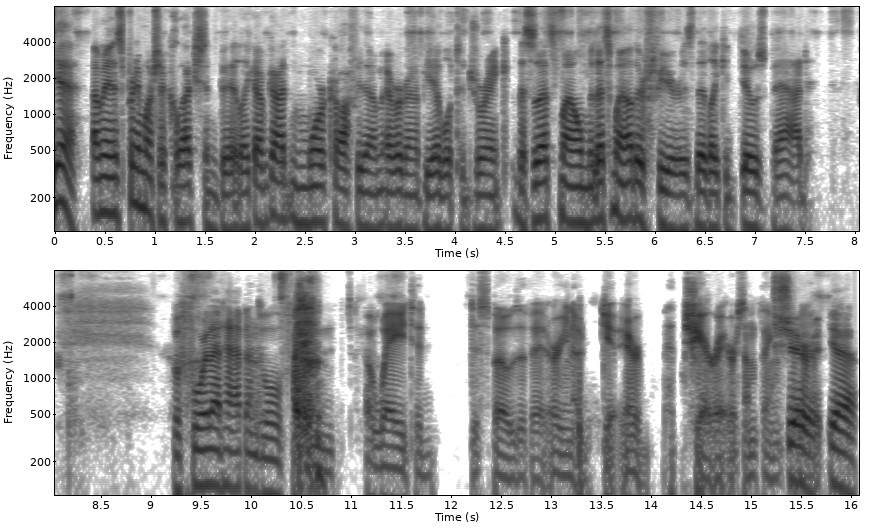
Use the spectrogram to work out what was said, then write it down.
Yeah, I mean it's pretty much a collection bit. Like I've gotten more coffee than I'm ever going to be able to drink. So that's my only. That's my other fear is that like it goes bad. Before that happens, we'll find a way to dispose of it, or you know, get or share it or something. Share it. Yeah,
